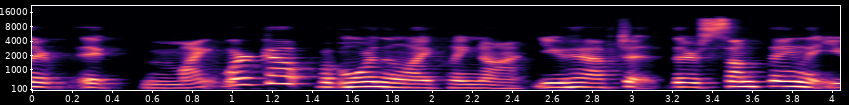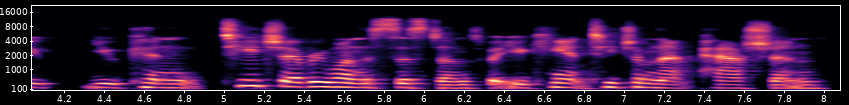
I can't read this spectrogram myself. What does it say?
there it might work out but more than likely not you have to there's something that you you can teach everyone the systems but you can't teach them that passion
